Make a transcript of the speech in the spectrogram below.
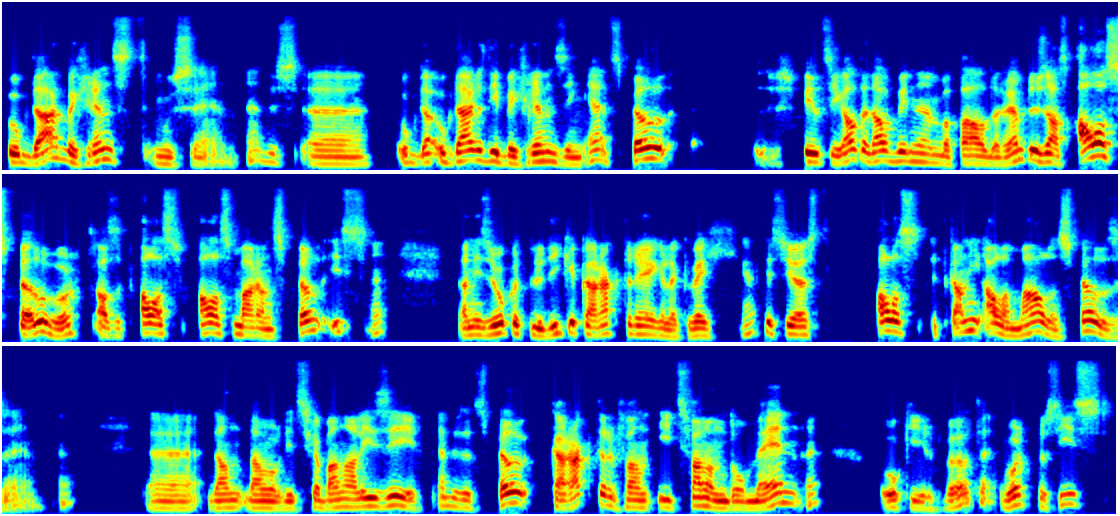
ook daar begrensd moest zijn. Hè. Dus uh, ook, ook daar is die begrenzing. Hè. Het spel speelt zich altijd af binnen een bepaalde ruimte. Dus als alles spel wordt, als het alles, alles maar een spel is, hè, dan is ook het ludieke karakter eigenlijk weg. Hè. Het is juist alles, het kan niet allemaal een spel zijn. Hè. Uh, dan, dan wordt iets gebanaliseerd. Hè. Dus het spelkarakter van iets van een domein, ook hier buiten, wordt precies,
